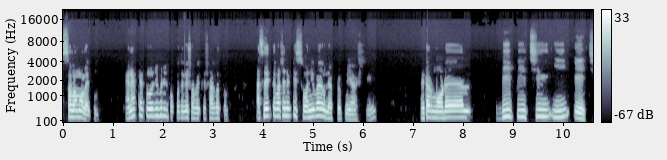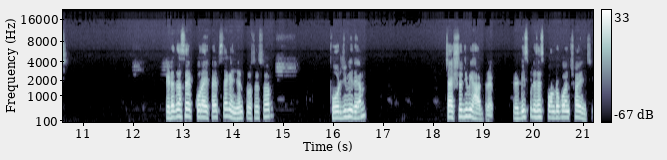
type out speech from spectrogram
আসসালামু আলাইকুম। এনএফ টেকনোলজি বিডির পক্ষ থেকে সবাইকে স্বাগত আজকে দেখতে পাচ্ছেন একটি সোনি বায়ু ল্যাপটপ নিয়ে আসছি। এটার মডেল বিপিসিইএইচ এটাতে আছে core i five second gen processor four GB RAM চারশো জিবি হার্ড ড্রাইভ এটা ডিসপ্লে সাইজ পনেরো পয়েন্ট ছয় ইঞ্চি।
